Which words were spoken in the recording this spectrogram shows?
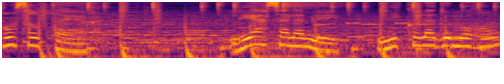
France. Léa Salamé, Nicolas Demorand,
